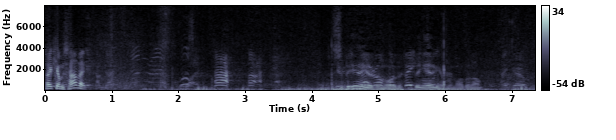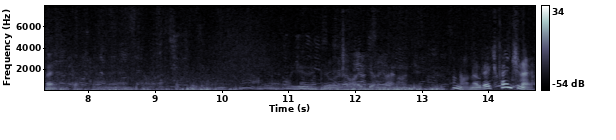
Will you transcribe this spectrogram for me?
Here comes Havoc. It's the beginning of them or the beginning of them or the long. Ben. Oh, you, you're a live young man, aren't you? I'm not an old age pensioner.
